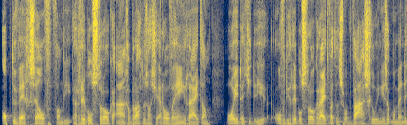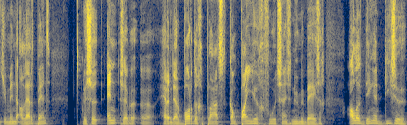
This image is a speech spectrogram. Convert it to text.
op de weg zelf van die ribbelstroken aangebracht. Dus als je er overheen rijdt, dan hoor je dat je die, over die ribbelstrook rijdt, wat een soort waarschuwing is op het moment dat je minder alert bent. Dus ze, en ze hebben her en der borden geplaatst, campagne gevoerd, zijn ze nu mee bezig. Alle dingen die ze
